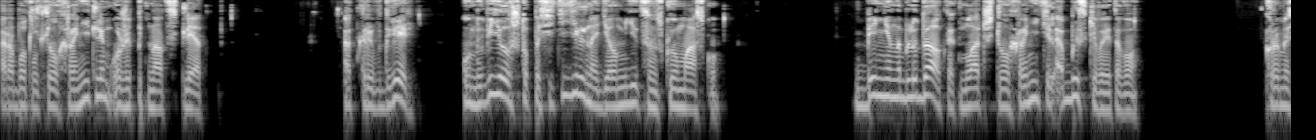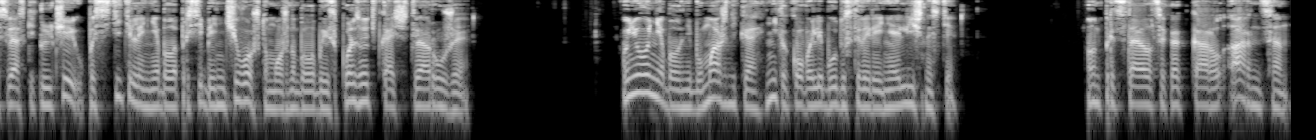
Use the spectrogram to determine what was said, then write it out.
работал телохранителем уже 15 лет. Открыв дверь, он увидел, что посетитель надел медицинскую маску. Бенни наблюдал, как младший телохранитель обыскивает его. Кроме связки ключей, у посетителя не было при себе ничего, что можно было бы использовать в качестве оружия. У него не было ни бумажника, ни какого-либо удостоверения личности. Он представился как Карл Арнсен,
